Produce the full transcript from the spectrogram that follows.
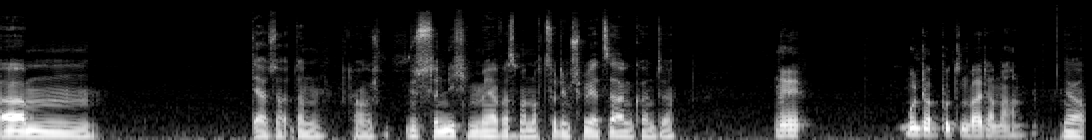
Ähm. Ja, dann, ich wüsste nicht mehr, was man noch zu dem Spiel jetzt sagen könnte. Nee. Munter putzen, weitermachen. Ja.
